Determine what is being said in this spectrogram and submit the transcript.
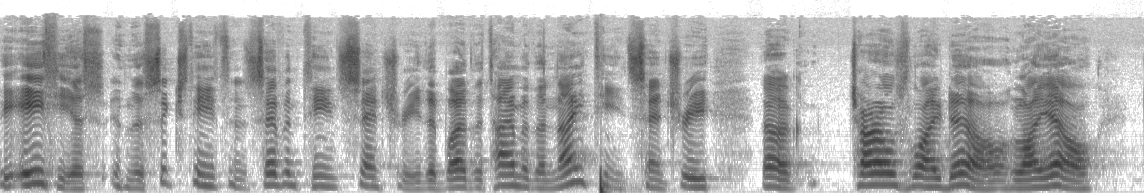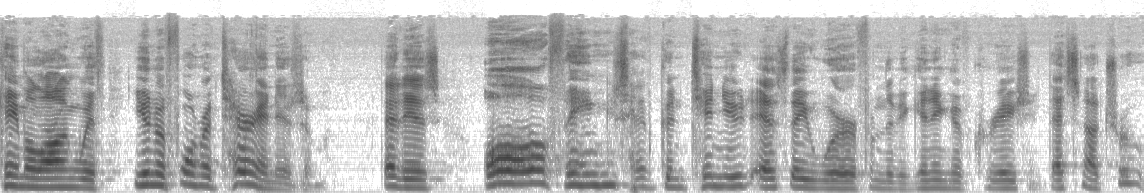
The atheists in the 16th and 17th century, that by the time of the 19th century, uh, Charles Lyell, Lyell came along with uniformitarianism. That is, all things have continued as they were from the beginning of creation. That's not true.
